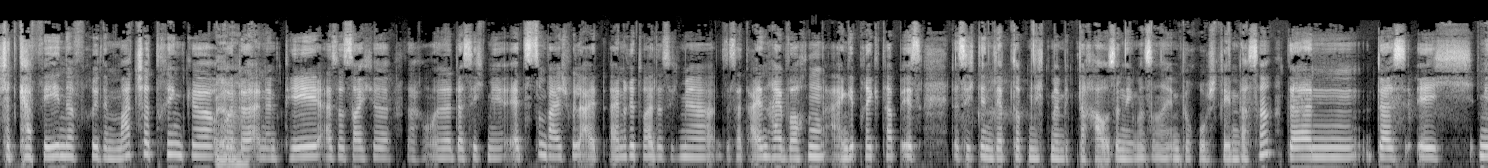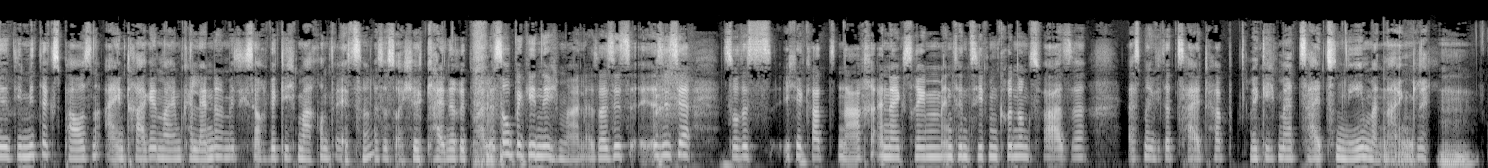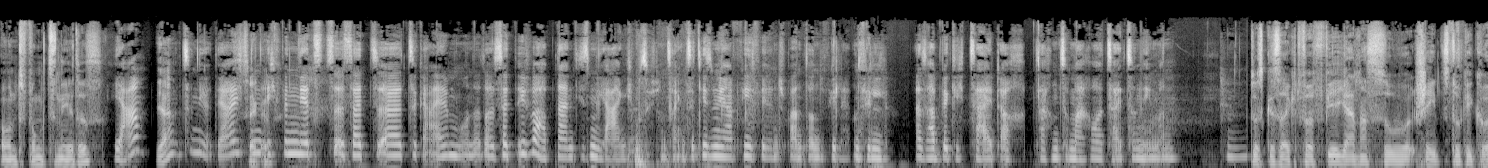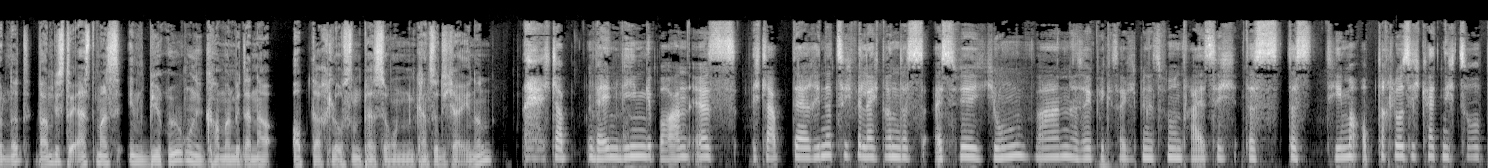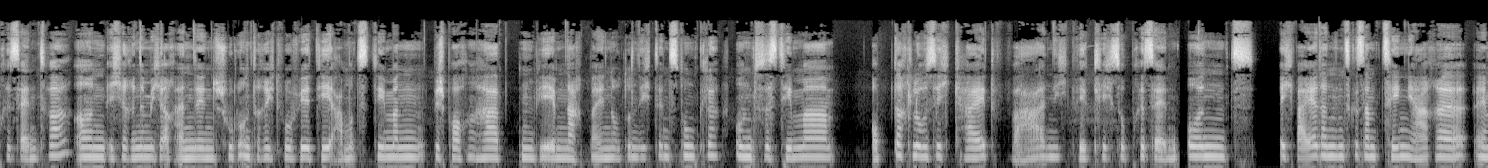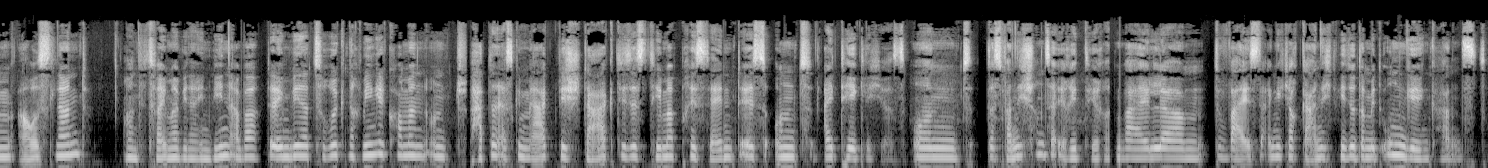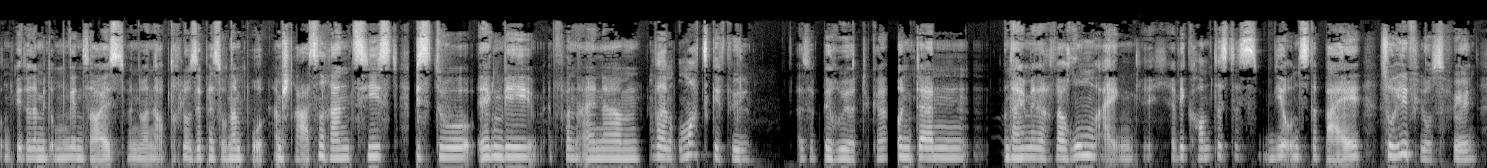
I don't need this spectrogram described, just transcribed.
statt Kaffee in der Früh den Matcha trinke ja. oder einen Tee, also solche Sachen. Oder dass ich mir jetzt zum Beispiel ein Ritual, das ich mir seit eineinhalb Wochen eingeprägt habe, ist, dass ich den Laptop nicht mehr mit nach Hause nehme, sondern im Büro stehen lasse. Dann, dass ich mir die Mittagspausen eintrage in meinem Kalender, damit ich es auch wirklich mache und esse. Also solche kleine Rituale. So beginne ich mal. Also es ist, es ist ja so, dass ich ja gerade nach einer extrem intensiven Gründungsphase erstmal wieder Zeit habe, wirklich mehr Zeit zu nehmen eigentlich. Mhm. Und funktioniert es? Ja, ja, funktioniert. Ja, ich bin, ich bin jetzt seit äh, circa einem Monat oder seit überhaupt, nein, diesem Jahr eigentlich muss ich schon sagen, seit diesem Jahr viel, viel entspannter und viel, und viel, also habe wirklich Zeit auch Sachen zu machen oder Zeit zu nehmen. Mhm. Du hast gesagt, vor vier Jahren hast du Shades Tour gegründet. Wann bist du erstmals in Berührung gekommen mit einer obdachlosen Person? Kannst du dich erinnern? Ich glaube, wer in Wien geboren ist, ich glaube, der erinnert sich vielleicht daran, dass als wir jung waren, also wie gesagt, ich bin jetzt 35, dass das Thema Obdachlosigkeit nicht so präsent war. Und ich erinnere mich auch an den Schulunterricht, wo wir die Armutsthemen besprochen hatten, wie eben Nachbar in Not und Licht ins Dunkle. Und das Thema Obdachlosigkeit war nicht wirklich so präsent. Und ich war ja dann insgesamt zehn Jahre im Ausland und zwar immer wieder in Wien, aber dann eben wieder zurück nach Wien gekommen und habe dann erst gemerkt, wie stark dieses Thema präsent ist und alltäglich ist. Und das fand ich schon sehr irritierend, weil ähm, du weißt eigentlich auch gar nicht, wie du damit umgehen kannst und wie du damit umgehen sollst, wenn du eine obdachlose Person am, am Straßenrand siehst, bist du irgendwie von einem, von einem Ohnmachtsgefühl also berührt. Gell? Und dann und da habe ich mir gedacht, warum eigentlich? Ja, wie kommt es, dass wir uns dabei so hilflos fühlen,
